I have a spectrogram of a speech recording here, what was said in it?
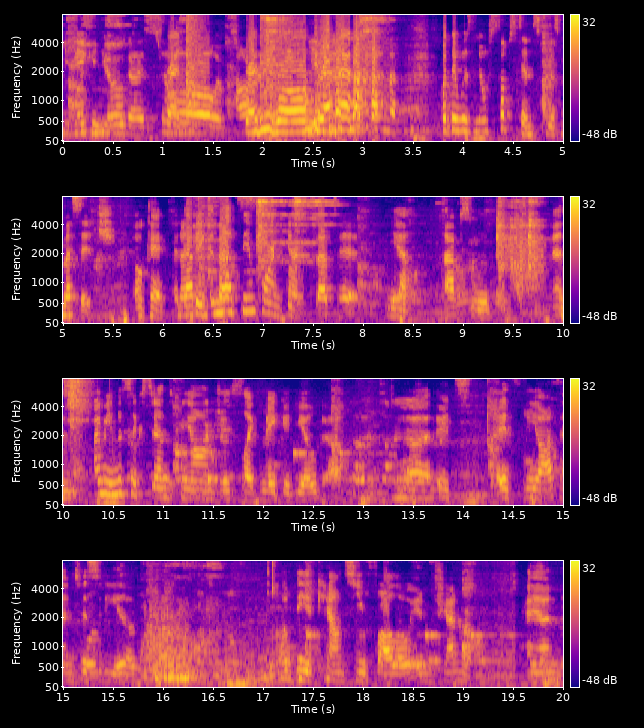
naked yoga is so Spread- eagle. Yeah. but there was no substance to his message, Okay, and that's, I think and that's the important part. That's it. Yeah, absolutely. And I mean, this extends beyond just like naked yoga. Uh, it's it's the authenticity of of the accounts you follow in general, and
